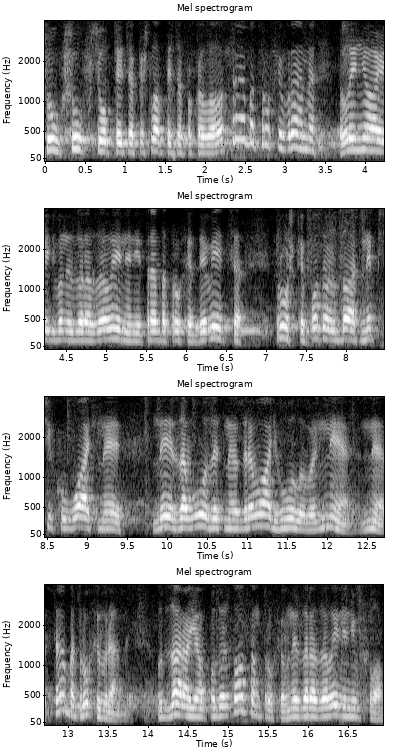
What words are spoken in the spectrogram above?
шух-шух, все, птиця пішла, птиця показала. Треба трохи время, линяють вони зараз залиняні, треба трохи дивитися, трошки подождати, не психувати, не, не завозити, не одривати голови. Не, не, треба трохи время. От зараз я подождав там трохи, вони зараз залиняні в хлам.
